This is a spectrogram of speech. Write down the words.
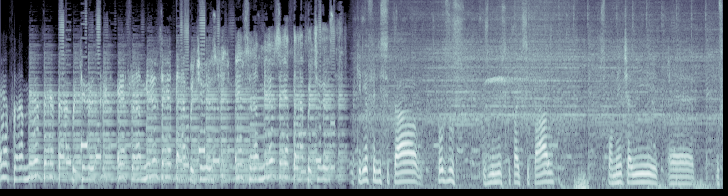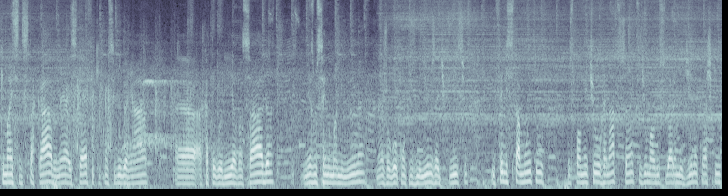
It's the music that we choose. It's the music that we choose. Eu queria felicitar todos os, os meninos que participaram, principalmente aí é, os que mais se destacaram, né? A Steph que conseguiu ganhar é, a categoria avançada, mesmo sendo uma menina, né? Jogou contra os meninos, é difícil. E felicitar muito, principalmente o Renato Santos e o Maurício Dora Medina, que eu acho que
